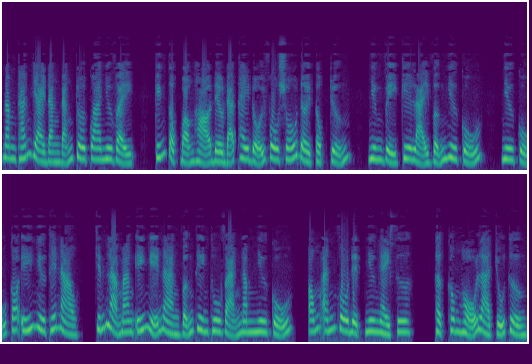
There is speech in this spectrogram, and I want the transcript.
Năm tháng dài đằng đẵng trôi qua như vậy, kiến tộc bọn họ đều đã thay đổi vô số đời tộc trưởng, nhưng vị kia lại vẫn như cũ, như cũ có ý như thế nào, chính là mang ý nghĩa nàng vẫn thiên thu vạn năm như cũ, ống ánh vô địch như ngày xưa, thật không hổ là chủ thượng,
